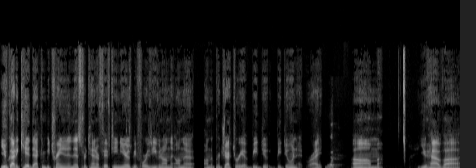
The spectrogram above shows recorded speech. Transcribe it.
you've got a kid that can be training in this for 10 or 15 years before he's even on the on the on the trajectory of be do, be doing it right? Yep. um you have uh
